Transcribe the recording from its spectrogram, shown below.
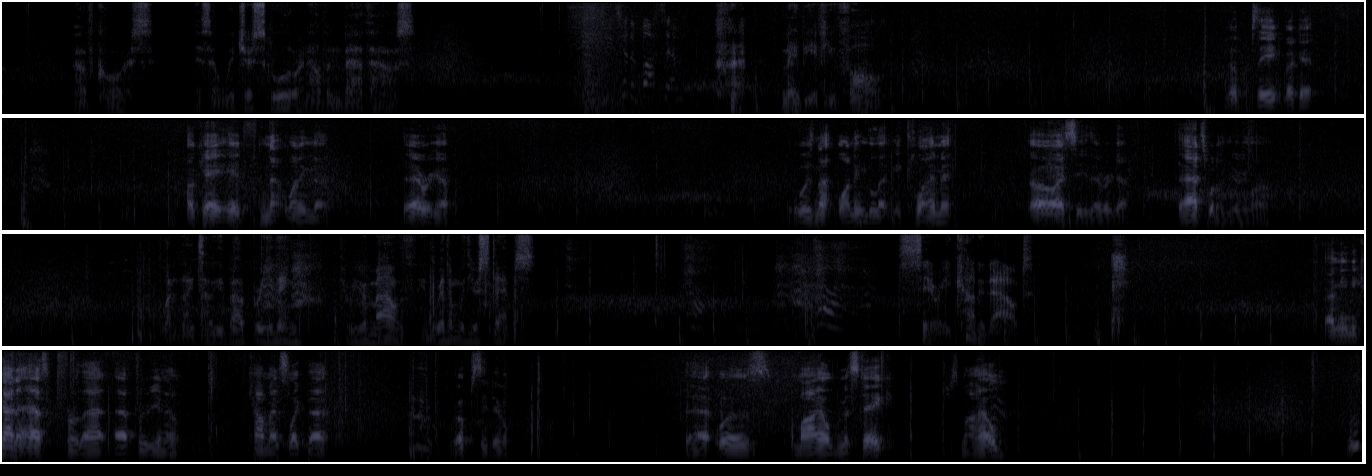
Of course. Is a Witcher school or an Elven bathhouse? To the bottom. Maybe if you fall. Oopsie. Okay. Okay, it's not wanting to. There we go. It was not wanting to let me climb it. Oh, I see. There we go. That's what I'm doing wrong. What did I tell you about breathing? Through your mouth, in rhythm with your steps. Ciri, cut it out. I mean, you kind of asked for that after, you know, comments like that. Whoopsie do. That was a mild mistake. Just mild. Whoop.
